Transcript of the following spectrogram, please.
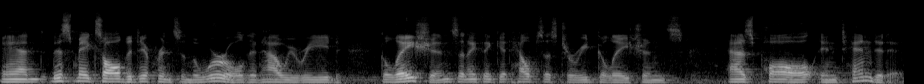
And this makes all the difference in the world in how we read Galatians, and I think it helps us to read Galatians as Paul intended it.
